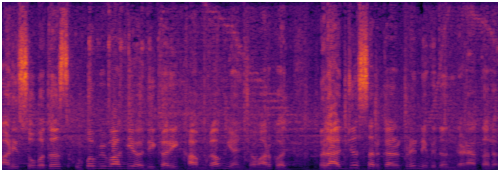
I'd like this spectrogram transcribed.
आणि सोबतच उपविभागीय अधिकारी खामगाव यांच्यामार्फत राज्य सरकारकडे निवेदन देण्यात आलं.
